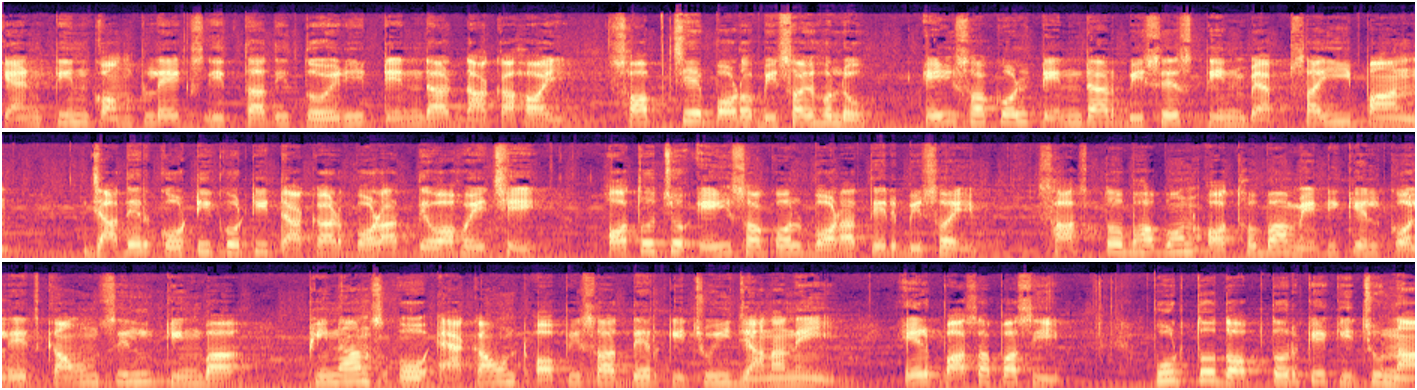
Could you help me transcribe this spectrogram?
canteen, complex ইত্যাদি তৈরি টেন্ডার ডাকা হয়। সবচেয়ে বড় বিষয় হলো, এই সকল টেন্ডার বিশেষ তিন ব্যবসায়ী পান, যাদের কোটি কোটি টাকার বরাত দেওয়া হয়েছে। অথচ এই সকল বরাতের বিষয়ে স্বাস্থ্য ভবন অথবা মেডিকেল কলেজ কাউন্সিল কিংবা ফিনান্স ও অ্যাকাউন্ট অফিসারদের কিছুই জানা নেই। এর পাশাপাশি পূর্ত দপ্তরকে কিছু না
